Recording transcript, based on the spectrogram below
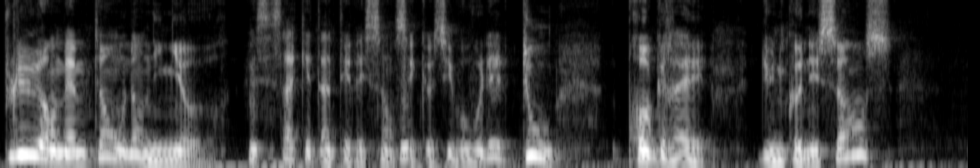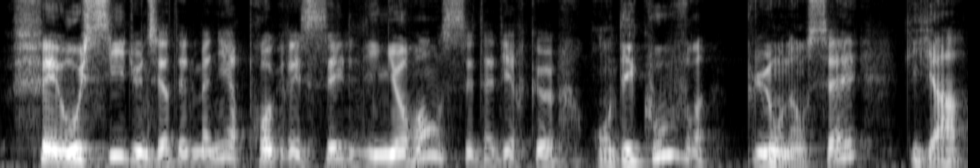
plus en même temps on en ignore. C'est ça qui est intéressant, c'est que si vous voulez, tout progrès d'une connaissance fait aussi d'une certaine manière progresser l'ignorance, c'est-à-dire que on découvre, plus on en sait, qu'il y a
